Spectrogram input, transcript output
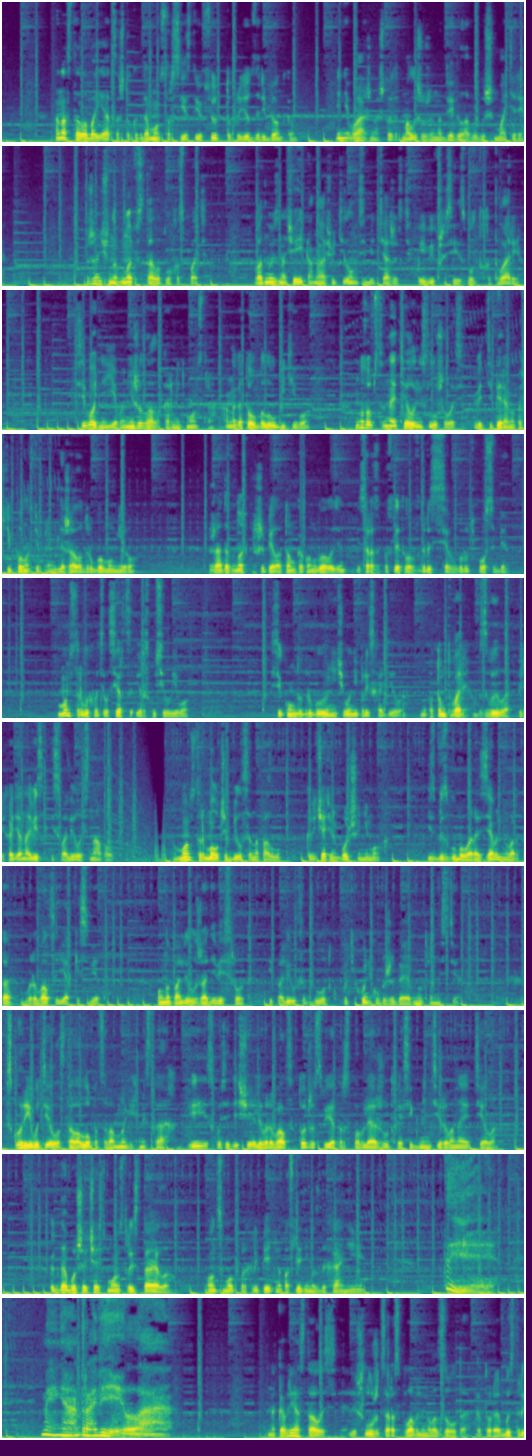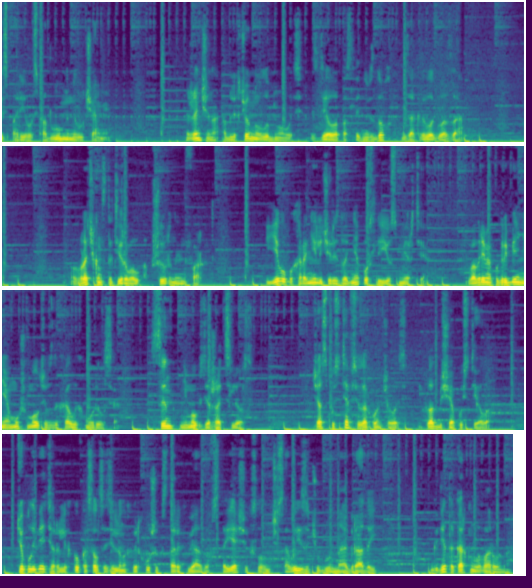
Она стала бояться, что когда монстр съест ее всю, то придет за ребенком. И не важно, что этот малыш уже на две головы выше матери. Женщина вновь стала плохо спать. В одну из ночей она ощутила на себе тяжесть, появившейся из воздуха твари. Сегодня Ева не желала кормить монстра, она готова была убить его. Но собственное тело не слушалось, ведь теперь оно почти полностью принадлежало другому миру. Жада вновь прошипел о том, как он голоден, и сразу после этого вгрызся в грудь особи. Монстр выхватил сердце и раскусил его. Секунду-другую ничего не происходило, но потом тварь взвыла, переходя на виск и свалилась на пол. Монстр молча бился на полу, кричать он больше не мог. Из безгубого разъявленного рта вырывался яркий свет. Он опалил Жаде весь рот и полился в глотку, потихоньку выжигая внутренности. Вскоре его тело стало лопаться во многих местах, и сквозь эти щели вырывался тот же свет, расплавляя жуткое сегментированное тело. Когда большая часть монстра истаяла, он смог прохрипеть на последнем издыхании. «Ты меня отравила!» На ковре осталась лишь лужица расплавленного золота, которая быстро испарилась под лунными лучами. Женщина облегченно улыбнулась, сделала последний вздох и закрыла глаза. Врач констатировал обширный инфаркт. Еву похоронили через два дня после ее смерти. Во время погребения муж молча вздыхал и хмурился. Сын не мог сдержать слез. Час спустя все закончилось, и кладбище опустело. Теплый ветер легко касался зеленых верхушек старых вязов, стоящих словно часовые за чугунной оградой. Где-то каркнула ворона,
